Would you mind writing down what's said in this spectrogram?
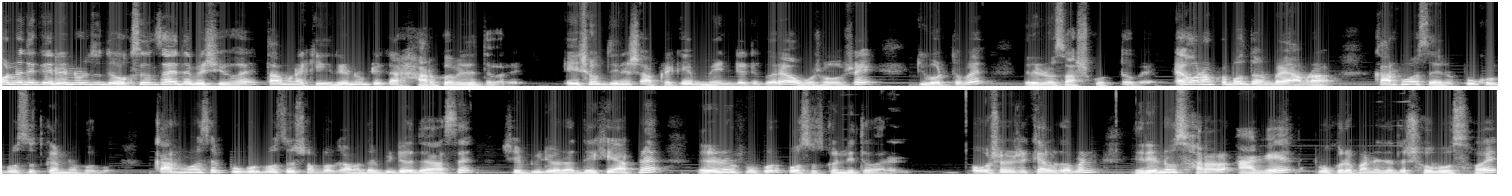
অন্যদিকে রেনুর যদি অক্সিজেন চাহিদা বেশি হয়, তার মানে কি? রেনু টিকার হার কমে যেতে পারে। এইসব জিনিস আপনাকে মেনটেন করে অবশ্য অবশ্যই কি করতে হবে? রেনু চাষ করতে হবে। এখন আপনি বলতে পারেন, ভাই, আমরা কার্পু মাছের পুকুর প্রস্তুত কেমন করব? কার্পু মাছের পুকুর প্রস্তুত সম্পর্কে আমাদের ভিডিও দেওয়া আছে। সেই ভিডিওটা দেখে আপনি রেনুর পুকুর প্রস্তুত করে নিতে পারেন। অবশ্যই খেয়াল করবেন রেনু ছাড়ার আগে পুকুরের পানি যাতে সবুজ হয়,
